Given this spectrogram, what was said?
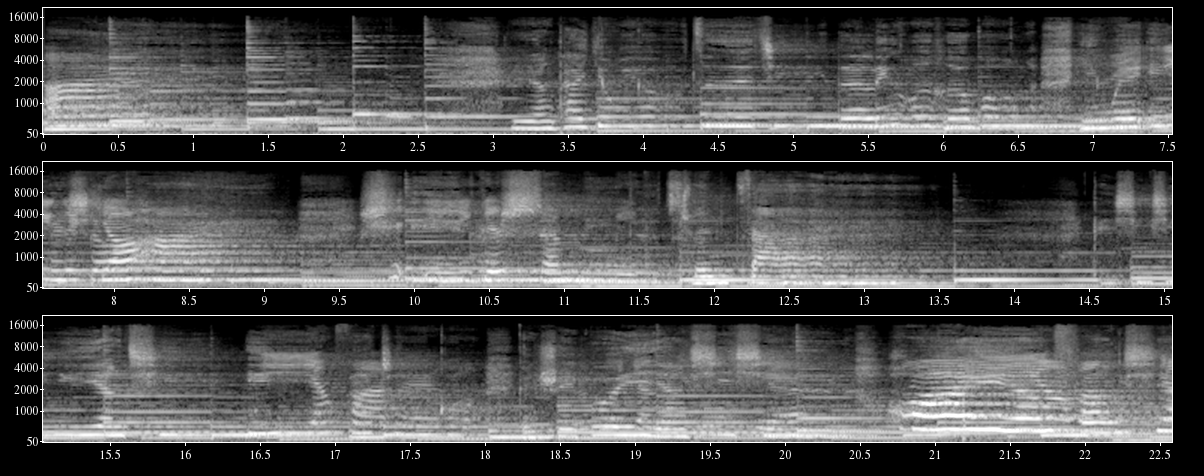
爱，让他拥有自己的灵魂和梦。因为一个小孩是一个生命的存在，一样轻，一样发着光，跟水果一样新鲜，花一样芳香。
